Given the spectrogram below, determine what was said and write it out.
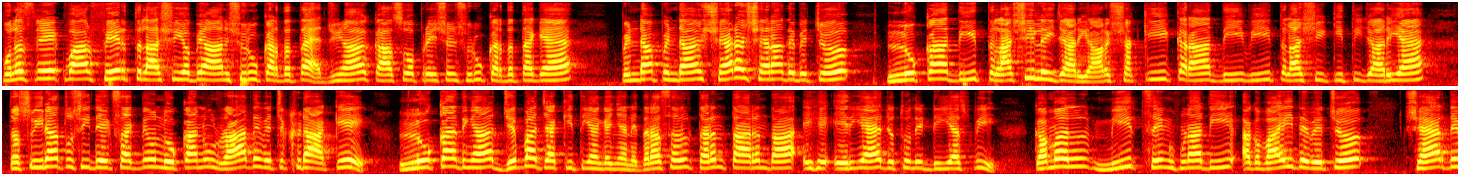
ਪੁਲਿਸ ਨੇ ਇੱਕ ਵਾਰ ਫਿਰ ਤਲਾਸ਼ੀ ਅਭਿਆਨ ਸ਼ੁਰੂ ਕਰ ਦਿੱਤਾ ਹੈ। ਜੀ ਹਾਂ, ਕਾਸੋ ਆਪਰੇਸ਼ਨ ਸ਼ੁਰੂ ਕਰ ਦਿੱਤਾ ਗਿਆ ਹੈ। ਪਿੰਡਾਂ ਪਿੰਡਾਂ, ਸ਼ਹਿਰਾਂ ਸ਼ਹਿਰਾਂ ਦੇ ਵਿੱਚ ਲੋਕਾਂ ਦੀ ਤਲਾਸ਼ੀ ਲਈ ਜਾ ਰਹੀ ਹੈ ਔਰ ਸ਼ੱਕੀ ਘਰਾਂ ਦੀ ਵੀ ਤਲਾਸ਼ੀ ਕੀਤੀ ਜਾ ਰਹੀ ਹੈ। ਤਸਵੀਰਾਂ ਤੁਸੀਂ ਦੇਖ ਸਕਦੇ ਹੋ, ਲੋਕਾਂ ਨੂੰ ਰਾਹ ਦੇ ਵਿੱਚ ਖੜਾ ਕੇ ਲੋਕਾਂ ਦੀਆਂ ਜੇਬਾਂ ਚੈੱਕ ਕੀਤੀਆਂ ਗਈਆਂ ਨੇ। ਦਰਅਸਲ ਤਰਨਤਾਰਨ ਦਾ ਇਹ ਏਰੀਆ ਹੈ, ਜਿੱਥੋਂ ਦੇ ਡੀਐਸਪੀ ਕਮਲ ਮੀਤ ਸਿੰਘ ਹੁਣਾਂ ਦੀ ਅਗਵਾਈ ਦੇ ਵਿੱਚ ਸ਼ਹਿਰ ਦੇ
